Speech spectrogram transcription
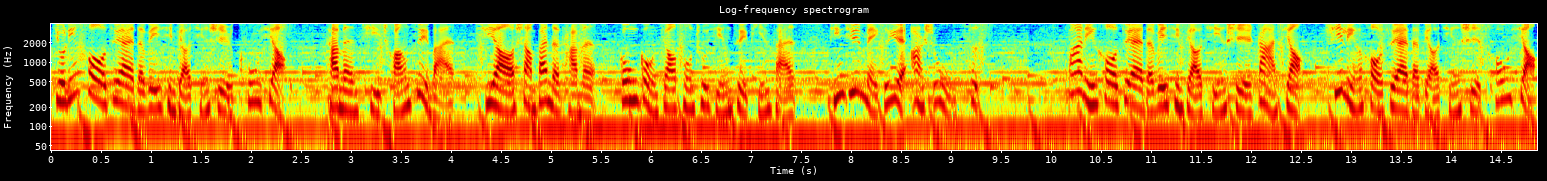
九零后最爱的微信表情是哭笑，他们起床最晚，需要上班的他们公共交通出行最频繁，平均每个月二十五次。八零后最爱的微信表情是大笑，七零后最爱的表情是偷笑，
